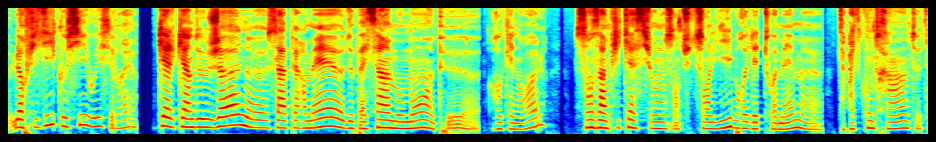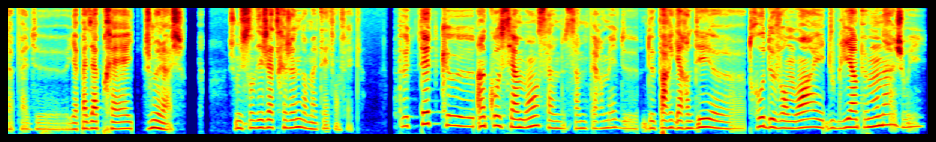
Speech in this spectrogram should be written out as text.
leur physique aussi, oui, c'est vrai. Quelqu'un de jeune, euh, ça permet de passer un moment un peu rock'n'roll, sans implication, sans tu te sens libre d'être toi-même. T'as pas de contraintes, t'as pas de, y a pas d'après. Je me lâche. Je me sens déjà très jeune dans ma tête en fait. Peut-être que inconsciemment, ça, me permet de ne pas regarder euh, trop devant moi et d'oublier un peu mon âge, oui,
